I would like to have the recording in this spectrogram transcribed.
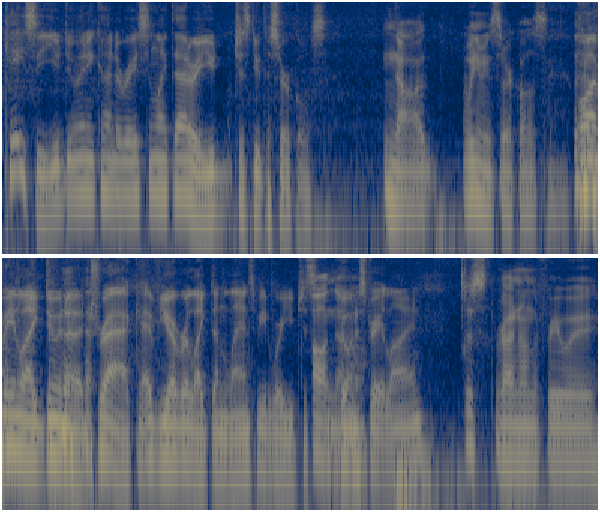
Casey, you do any kind of racing like that, or you just do the circles? No, what do you mean circles? Well, I mean, like doing a track. Have you ever like done land speed where you just Oh, no. go in a straight line? Just riding on the freeway.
